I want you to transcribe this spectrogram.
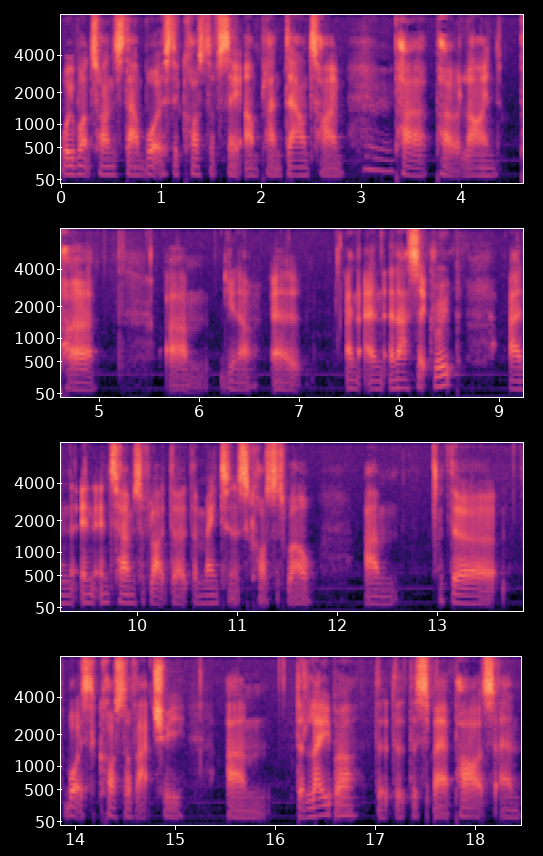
we want to understand what is the cost of say unplanned downtime mm. per per line per um, you know uh, an, an an asset group and in, in terms of like the, the maintenance cost as well um, the what is the cost of actually um, the labor the, the, the spare parts and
